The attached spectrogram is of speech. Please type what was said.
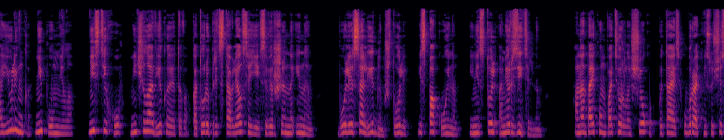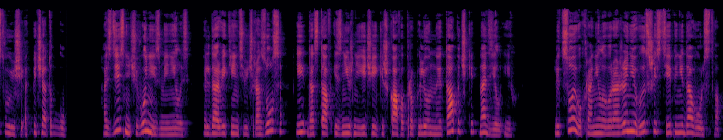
А Юленька не помнила ни стихов, ни человека этого, который представлялся ей совершенно иным, более солидным, что ли, и спокойным, и не столь омерзительным. Она тайком потерла щеку, пытаясь убрать несуществующий отпечаток губ. А здесь ничего не изменилось. Эльдар Викентьевич разулся и, достав из нижней ячейки шкафа пропыленные тапочки, надел их. Лицо его хранило выражение высшей степени довольства,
